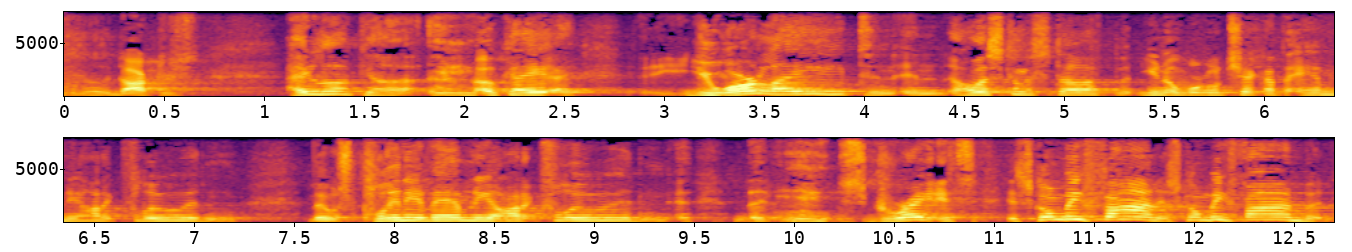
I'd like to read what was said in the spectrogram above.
you know, the doctor's hey, look, uh, okay, uh, you are late and, and all this kind of stuff, but you know, we're going to check out the amniotic fluid, and there was plenty of amniotic fluid, and it's great. It's, it's going to be fine. It's going to be fine, but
